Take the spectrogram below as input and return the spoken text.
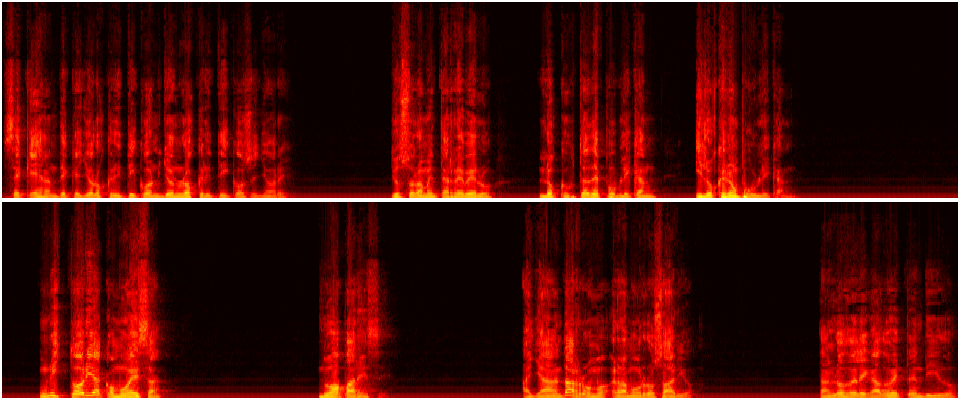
se quejan de que yo los critico. Yo no los critico, señores. Yo solamente revelo lo que ustedes publican y lo que no publican. Una historia como esa no aparece. Allá anda Ramón Rosario, están los delegados extendidos,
